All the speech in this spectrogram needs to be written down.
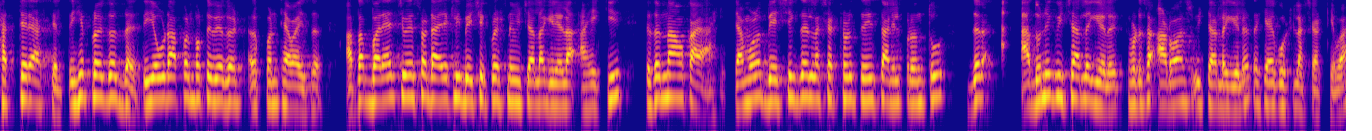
हत्यारे असेल तर हे प्रगत झाले. ते एवढं आपण फक्त वेगळं पण ठेवायचं. आता बऱ्याच वेळेस डायरेक्टली बेसिक प्रश्न विचारला गेलेला आहे की त्याचं नाव काय आहे? त्यामुळे बेसिक जर लक्षात ठेवलं तरी चालेल परंतु जर आधुनिक विचारलं गेलं थोडंसं ऍडव्हान्स विचारलं गेलं तर ह्या गोष्टी लक्षात ठेवा.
